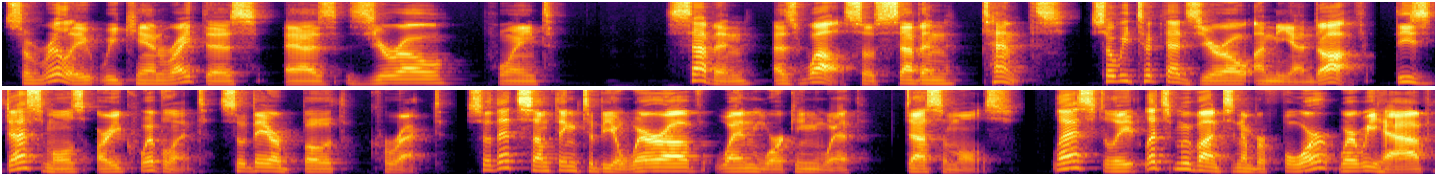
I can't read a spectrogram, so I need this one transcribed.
So really, we can write this as 0.7 as well. So 7 tenths. So we took that zero on the end off. These decimals are equivalent, so they are both correct. So that's something to be aware of when working with decimals. Lastly, let's move on to number four, where we have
